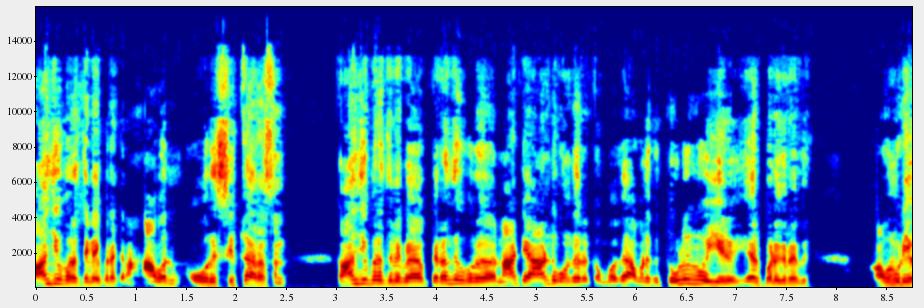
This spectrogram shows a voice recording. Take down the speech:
காஞ்சிபுரத்திலே பிறக்கிறான். அவன் ஒரு சிற்றரசன். காஞ்சிபுரத்தில் பிறந்து ஒரு நாட்டை ஆண்டு கொண்டு இருக்கும் போது அவனுக்கு தொழுநோய் ஏற்படுகிறது. அவனுடைய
